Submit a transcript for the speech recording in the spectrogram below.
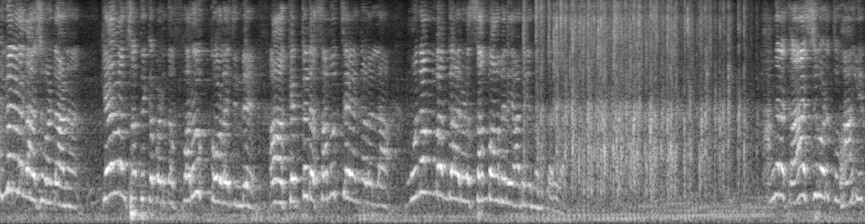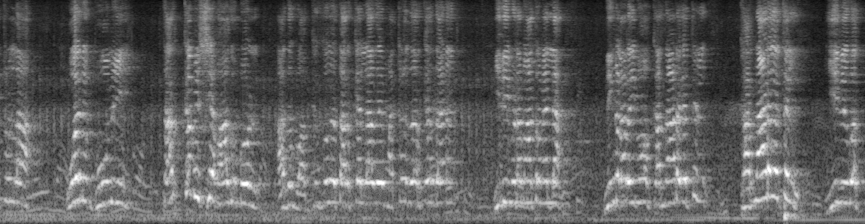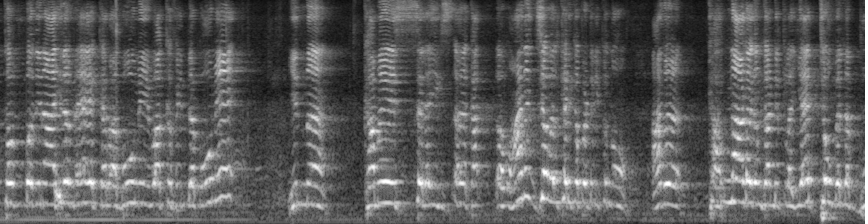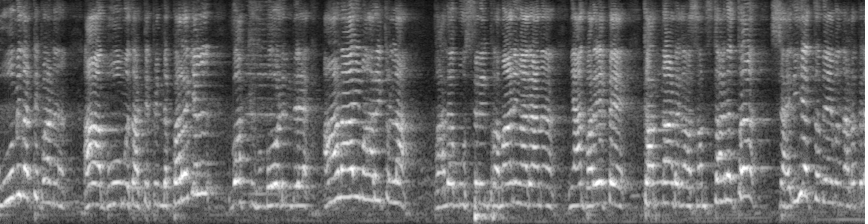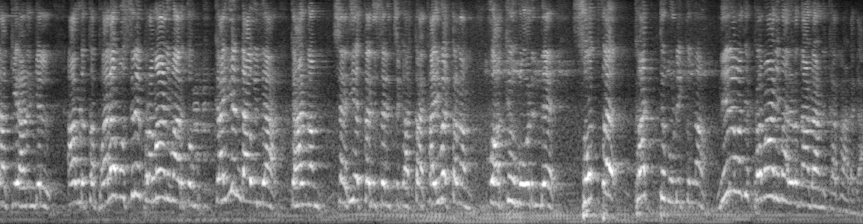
ഇവരുടെ കാശ് കൊണ്ടാണ് കേരളം ശ്രദ്ധിക്കപ്പെടുന്ന ഫറൂഖ് കോളേജിന്റെ ആ കെട്ടിട സമുച്ചയങ്ങളെല്ലാം മുനമ്പങ്കാരുടെ സംഭാവനയാണ് എന്ന് നമുക്കറിയാം. അങ്ങനെ കാശ് കൊടുത്ത് വാങ്ങിയിട്ടുള്ള ഒരു ഭൂമി തർക്ക വിഷയമാകുമ്പോൾ അത് വഖഫ് തർക്കമല്ലാതെ മറ്റൊരു തർക്കം എന്താണ്? ഇത് ഇവിടെ മാത്രമല്ല. നിങ്ങൾ അറിയുമോ കർണാടകത്തിൽ കർണാടകത്തിൽ ഇരുപത്തൊമ്പതിനായിരം ഏക്കർ ഭൂമി വഖഫിന്റെ ഭൂമി ഇന്ന് വാണിജ്യവൽക്കരിക്കപ്പെട്ടിരിക്കുന്നു. അത് കർണാടകം കണ്ടിട്ടുള്ള ഏറ്റവും വലിയ ഭൂമി തട്ടിപ്പാണ് ആ ഭൂമി തട്ടിപ്പിന്റെ പിറകിൽ വഖഫ് ബോർഡിന്റെ ആളായി മാറിയിട്ടുള്ള പല മുസ്ലിം പ്രമാണിമാരാണ്. ഞാൻ പറയട്ടെ കർണാടക സംസ്ഥാനത്ത് ശരീരത്ത് നിയമം നടപ്പിലാക്കിയാണെങ്കിൽ അവിടുത്തെ പല മുസ്ലിം പ്രമാണിമാർക്കും കൈയുണ്ടാവില്ല. കാരണം ശരീരത്തനുസരിച്ച് കട്ട കൈവെട്ടണം. വഖഫ് ബോർഡിന്റെ സ്വത്ത് കട്ടുമുടിക്കുന്ന നിരവധി പ്രമാണിമാരുടെ നാടാണ് കർണാടക.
